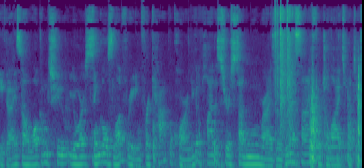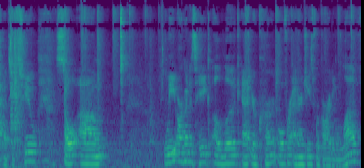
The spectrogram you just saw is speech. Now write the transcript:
Hey guys, uh, welcome to your singles love reading for Capricorn. You can apply this to your Sun, Moon, Rising, Venus sign for July 2022. So, um, we are going to take a look at your current over energies regarding love,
